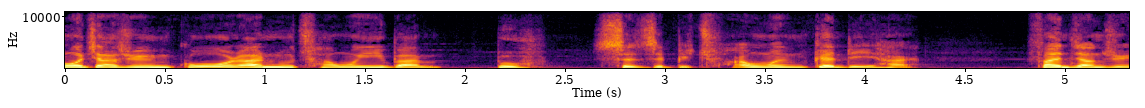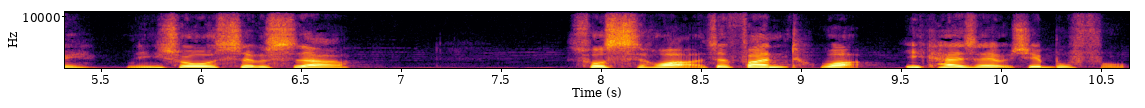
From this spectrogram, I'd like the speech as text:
莫家军果然如传闻一般，不，甚至比传闻更厉害。范将军，您说是不是啊？说实话，这范图啊，一开始还有些不服，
